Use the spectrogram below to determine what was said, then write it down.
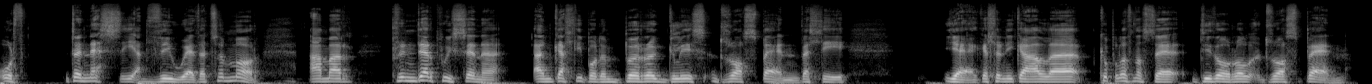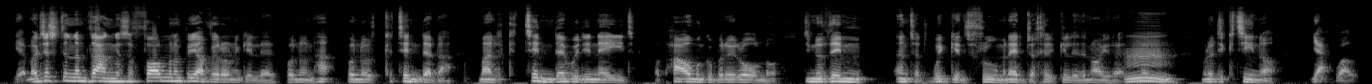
wrth dynesu at ddiwedd y tymor. A mae'r prinder pwysau yna yn gallu bod yn beryglis dros ben, felly ie, yeah, gallwn ni gael uh, cwpl o thnosau diddorol dros ben. Ie, yeah, mae jyst yn ymddangos y ffordd maen nhw'n biafio rhwng y gilydd, bod nhw'n nhw, cytundeb na. Mae'r cytundeb wedi wneud, mae pawb yn gwybod ei rôl nhw. Dyn nhw ddim yn tyd, Wiggins Froome yn edrych i'r gilydd yn oeredd. Mm. Maen nhw wedi cytuno. Ie, yeah, wel,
